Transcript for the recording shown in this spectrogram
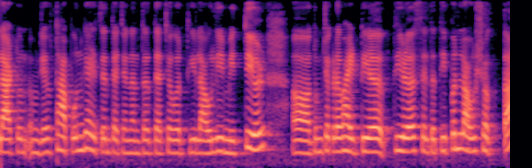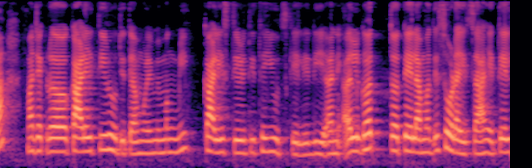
लाटून म्हणजे थापून घ्यायचं आणि त्याच्यानंतर त्याच्यावरती लावली मी तीळ. तुमच्याकडे व्हाईट तीळ तीळ असेल तर ती पण लावू शकता. माझ्याकडं काळी तीळ होती त्यामुळे मी मग मी काळीच तीळ तिथे यूज केलेली. आणि अलगत तेलामध्ये सोडायचं आहे. तेल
